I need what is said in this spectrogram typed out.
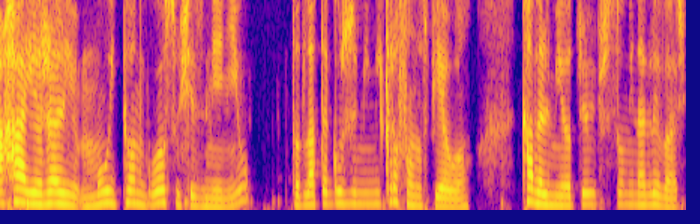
Aha, jeżeli mój ton głosu się zmienił, to dlatego, że mi mikrofon odpięło. Kabel mi odpiął i przestał mi nagrywać.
